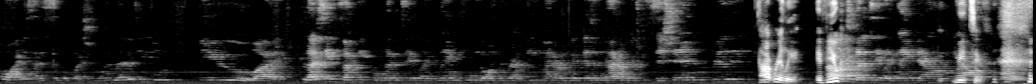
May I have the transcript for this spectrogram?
Oh, I just had a simple question. When meditating, do you like, because I've seen some people meditate like laying fully on the ground. You matter, does it matter which position, really? Not really. If you. I like to meditate like laying down. Me too. So.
